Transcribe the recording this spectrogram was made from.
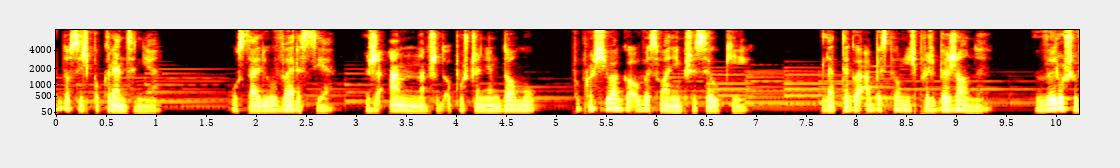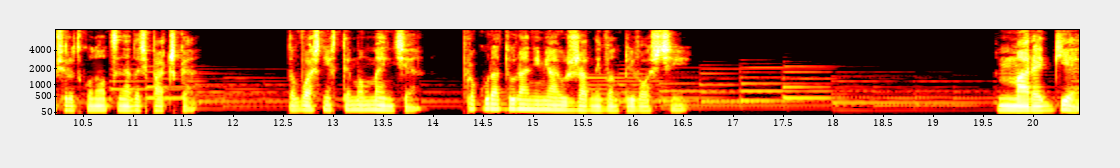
Dosyć pokrętnie. Ustalił wersję, że Anna przed opuszczeniem domu poprosiła go o wysłanie przesyłki. Dlatego, aby spełnić prośbę żony, wyruszył w środku nocy nadać paczkę. To właśnie w tym momencie prokuratura nie miała już żadnych wątpliwości. Marek G.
